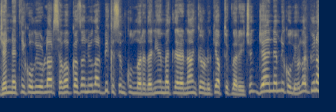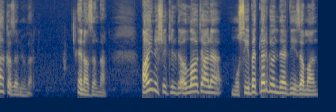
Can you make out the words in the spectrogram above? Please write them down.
cennetlik oluyorlar, sevap kazanıyorlar. Bir kısım kulları da nimetlere nankörlük yaptıkları için cehennemlik oluyorlar, günah kazanıyorlar. En azından. Aynı şekilde allah Teala musibetler gönderdiği zaman,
